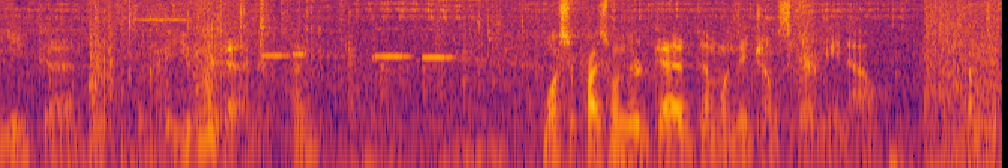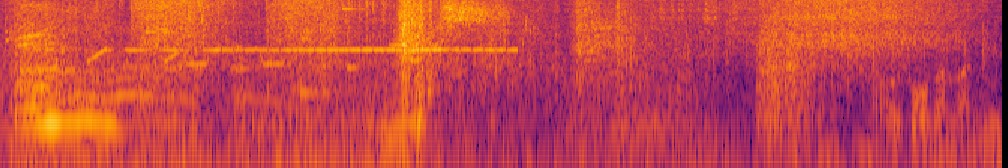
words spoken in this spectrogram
You dead. Okay, you were dead. I'm more surprised when they're dead than when they jump scare me now. Come to Oh Whoops. That was well done by me.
